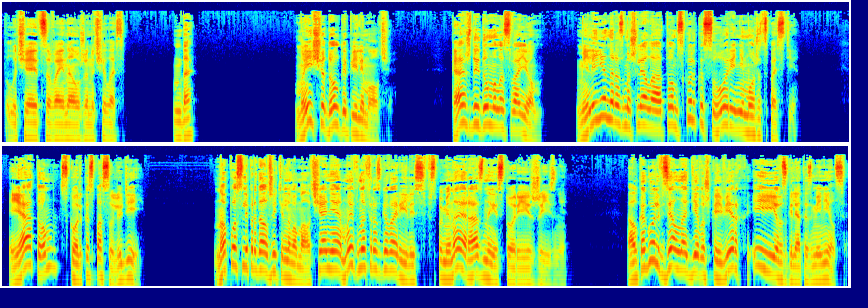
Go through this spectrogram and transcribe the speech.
Получается, война уже началась. Да. Мы еще долго пили молча. Каждый думал о своем. Милиена размышляла о том, сколько Суори не может спасти. Я о том, сколько спасу людей. Но после продолжительного молчания мы вновь разговорились, вспоминая разные истории из жизни. Алкоголь взял над девушкой верх, и ее взгляд изменился.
